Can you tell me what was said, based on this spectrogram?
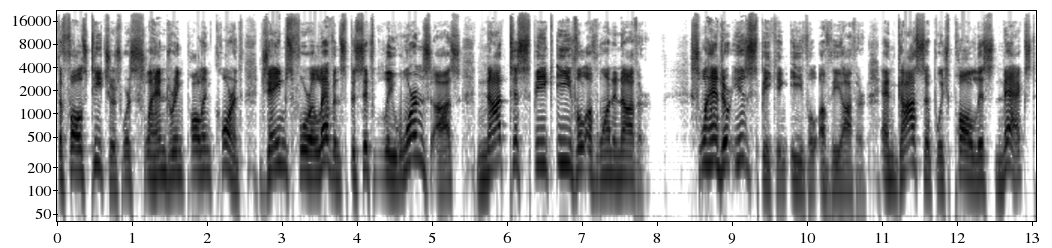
The false teachers were slandering Paul in Corinth. James 4:11 specifically warns us not to speak evil of one another. Slander is speaking evil of the other, and gossip, which Paul lists next,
